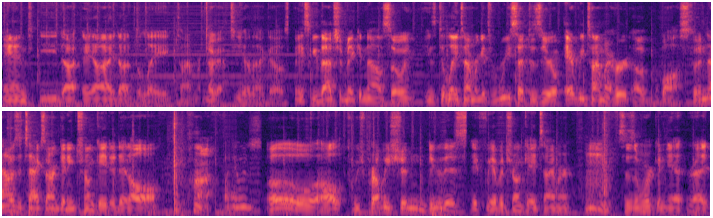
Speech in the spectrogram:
and E dot AI dot delay timer. Okay, see how that goes. Basically that should make it now so his delay timer gets reset to zero every time I hurt a boss. So now his attacks aren't getting truncated at all. Huh. Why was... Oh, all, we probably shouldn't do this if we have a truncate timer. Hmm, this isn't working yet, right?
